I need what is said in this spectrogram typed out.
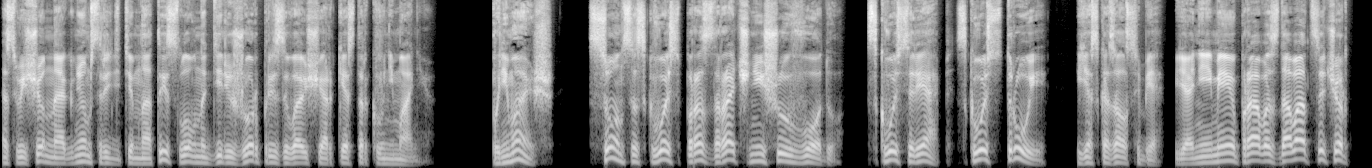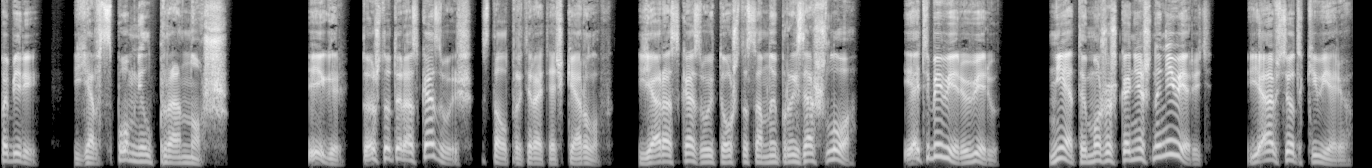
освещенный огнем среди темноты, словно дирижер, призывающий оркестр к вниманию. «Понимаешь, солнце сквозь прозрачнейшую воду, сквозь рябь, сквозь струи. Я сказал себе, я не имею права сдаваться, черт побери. Я вспомнил про нож. «Игорь, то, что ты рассказываешь», — стал протирать очки Орлов, «я рассказываю то, что со мной произошло. Я тебе верю, верю. Нет, ты можешь, конечно, не верить. Я все-таки верю.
